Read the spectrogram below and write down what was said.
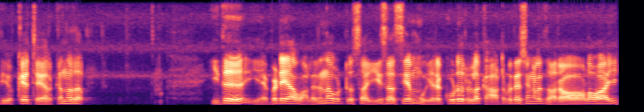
ഇതൊക്കെ ചേർക്കുന്നത്. ഇത് എവിടെയാണ് വളരുന്ന കുട്ടൂസ? ഈ സസ്യം ഉയരക്കൂടുതലുള്ള കാട്ടുപ്രദേശങ്ങളിൽ ധാരാളമായി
